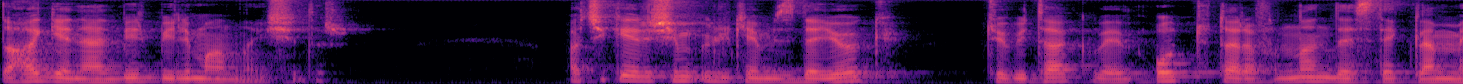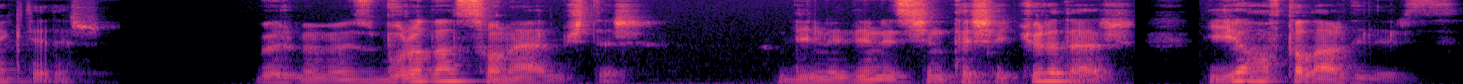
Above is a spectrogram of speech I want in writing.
daha genel bir bilim anlayışıdır. Açık erişim ülkemizde YÖK, TÜBİTAK ve ODTÜ tarafından desteklenmektedir. Bölümümüz burada sona ermiştir. Dinlediğiniz için teşekkür eder, iyi haftalar dileriz.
